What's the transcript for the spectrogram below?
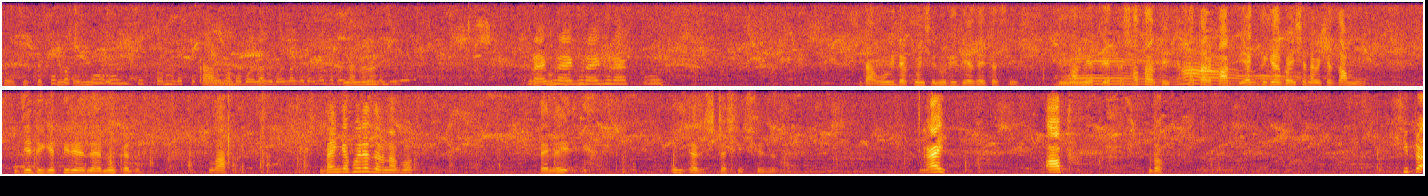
দেখ একটা একদিকে বাইসে না বাইসে যামু। যেদিকে তীরে যায় নৌকা যায়। বাহ। পড়ে যাবে না পর তাহলে ইন্টারেস্টটা শেষ হয়ে যাবে। আই অফ। দ হিপা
